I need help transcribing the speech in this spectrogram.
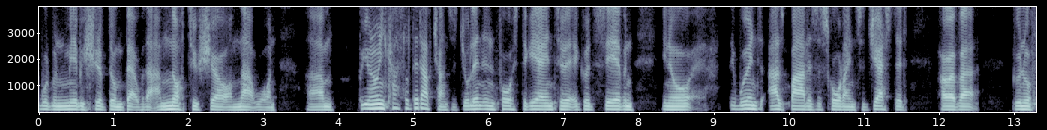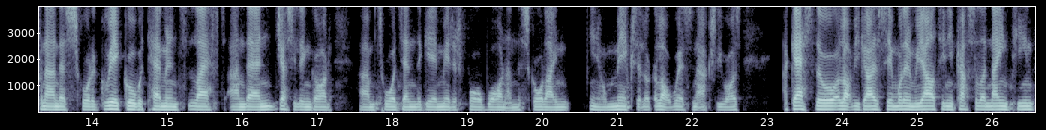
Woodman maybe should have done better with that. I'm not too sure on that one. Um, but you know, Newcastle did have chances. Joelinton forced De Gea into it, a good save, and you know they weren't as bad as the scoreline suggested. However, Bruno Fernandes scored a great goal with 10 minutes left, and then Jesse Lingard um, towards the end of the game made it 4-1, and the scoreline, you know, makes it look a lot worse than it actually was. I guess though, a lot of you guys are saying, well, in reality, Newcastle are 19th,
